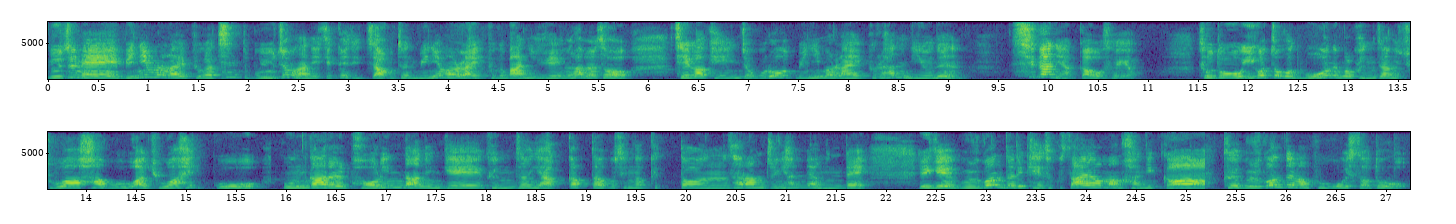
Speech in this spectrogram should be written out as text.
요즘에 미니멀 라이프가 진짜 뭐 요즘은 아니지 꽤 됐지 아무튼 미니멀 라이프가 많이 유행을 하면서 제가 개인적으로 미니멀 라이프를 하는 이유는 시간이 아까워서예요. 저도 이것저것 모으는 걸 굉장히 좋아하고 아 좋아했고 뭔가를 버린다는 게 굉장히 아깝다고 생각했던 사람 중에 한 명인데 이게 물건들이 계속 쌓여만 가니까 그 물건들만 보고 있어도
